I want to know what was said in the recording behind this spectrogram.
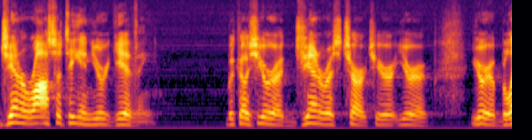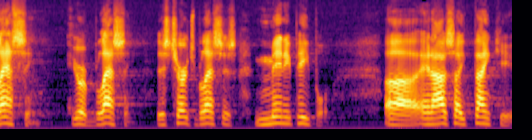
generosity and your giving because you're a generous church. You're, you're, you're a blessing. You're a blessing. This church blesses many people. Uh, and I say thank you.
